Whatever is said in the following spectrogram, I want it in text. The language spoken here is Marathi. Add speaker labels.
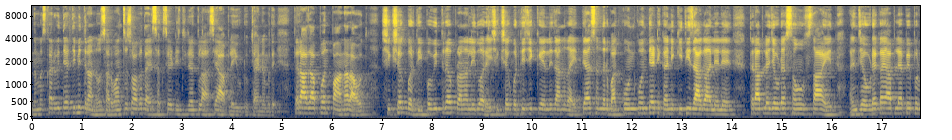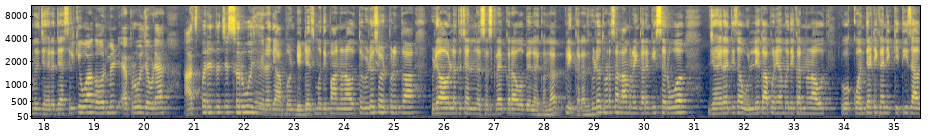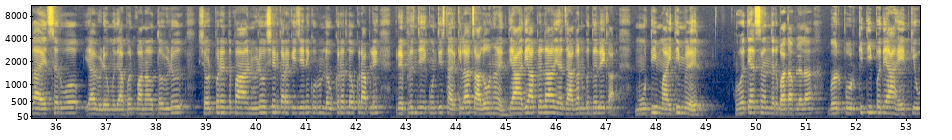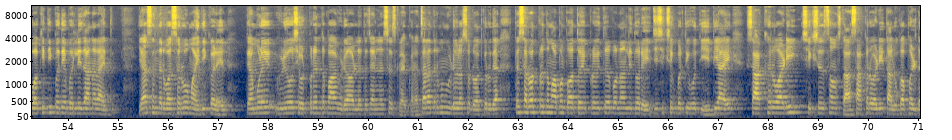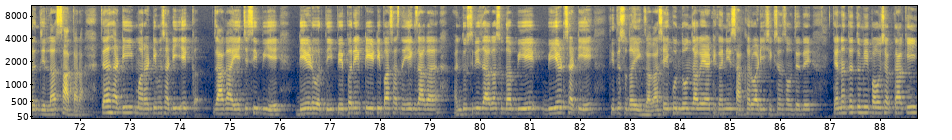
Speaker 1: नमस्कार विद्यार्थी मित्रांनो सर्वांचं स्वागत आहे सक्सेस डिजिटल क्लास या आपल्या यूट्यूब चॅनलमध्ये तर आज आपण पाहणार आहोत शिक्षक भरती पवित्र प्रणालीद्वारे शिक्षक भरती जी केली जाणार आहे. त्या संदर्भात कोणकोणत्या ठिकाणी किती जागा आलेल्या आहेत? तर आपल्या जेवढ्या संस्था आहेत आणि जेवढ्या काही आपल्या पेपरमध्ये जाहिराती असतील किंवा गव्हर्मेंट अप्रुव्हल जेवढ्या आजपर्यंतचे सर्व जाहिराती आपण डिटेल्समध्ये पाहणार आहोत. तर व्हिडिओ शेवटपर्यंत व्हिडिओ आवडला तर चॅनलला सबस्क्राईब करा व बेल आयकॉनला क्लिक करा. व्हिडिओ थोडासा लांब राहील कारण की सर्व जाहिरातीचा उल्लेख आपण यामध्ये करणार आहोत व कोणत्या ठिकाणी किती जागा आहेत सर्व या व्हिडिओमध्ये आपण पाहणार आहोत. तर व्हिडिओ शेवटपर्यंत पहा आणि व्हिडिओ शेअर करा की जेणेकरून लवकरात लवकर आपले प्रेफरन्स जे एकोणतीस तारखेला चालू होणार आहेत त्याआधी आपल्याला या जागांबद्दल एक मोठी माहिती मिळेल. व त्या संदर्भात आपल्याला भरपूर किती पदे आहेत किंवा किती पदे भरली जाणार आहेत या संदर्भात सर्व माहिती कळेल. त्यामुळे व्हिडिओ शेवटपर्यंत पहा. व्हिडिओ आवडला तर चॅनल सबस्क्राईब करा. चला तर मग व्हिडिओला सुरुवात करू द्या. तर सर्वात प्रथम आपण पाहतोय पवित्र प्रणालीद्वारे जी शिक्षक भरती होती ती आहे साखरवाडी शिक्षण संस्था साखरवाडी तालुका फलटण जिल्हा सातारा. त्यासाठी मराठीसाठी एक जागा H C B A D एडवरती paper एक टी ई टी पास असणे एक जागा आणि दुसरी जागासुद्धा बी ए बी एडसाठी आहे. तिथेसुद्धा एक जागा. असे एकूण दोन जागा या ठिकाणी साखरवाडी शिक्षण संस्थेत आहे. त्यानंतर तुम्ही पाहू शकता की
